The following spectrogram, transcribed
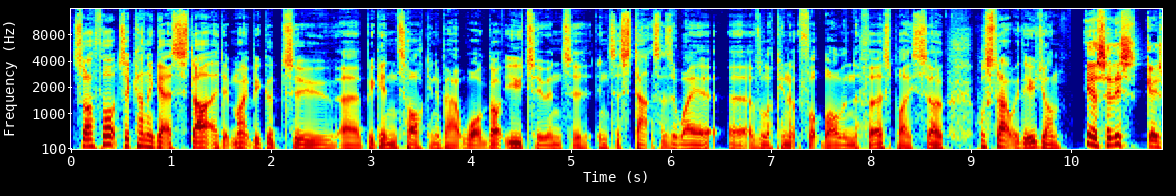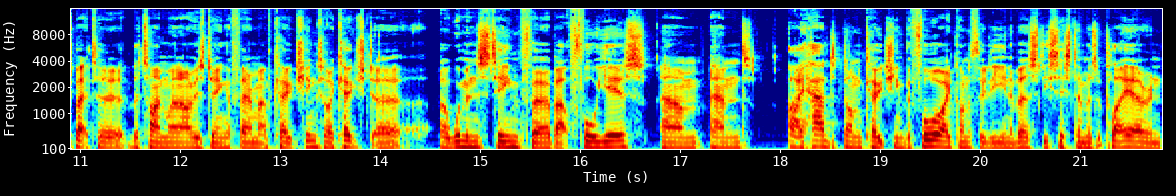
So I thought to kind of get us started, it might be good to uh, begin talking about what got you two into into stats as a way of, uh, of looking at football in the first place. So we'll start with you, John. Yeah, so this goes back to the time when I was doing a fair amount of coaching. So I coached a, a women's team for about four years, um, and I had done coaching before. I'd gone through the university system as a player and,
